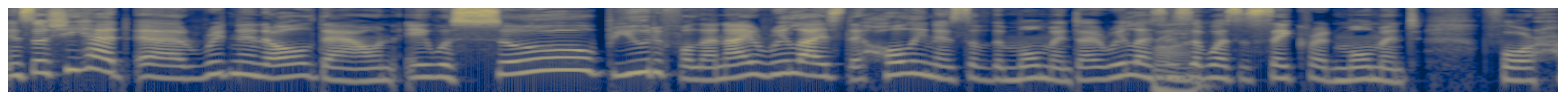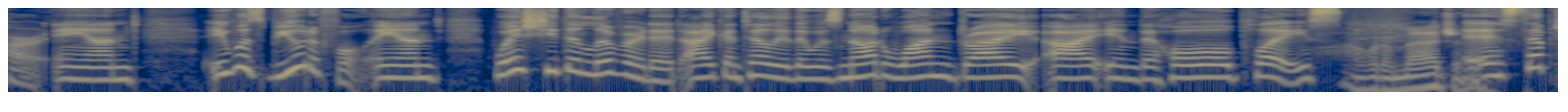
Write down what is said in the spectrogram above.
And so she had uh, written it all down. It was so beautiful. And I realized the holiness of the moment. I realized right. this was a sacred moment for her. And it was beautiful. And when she delivered it, I can tell you there was not one dry eye in the whole place. I would imagine. Except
